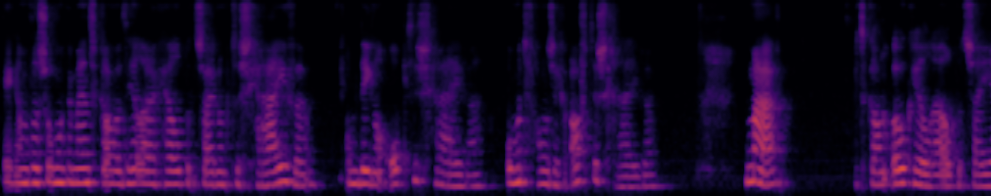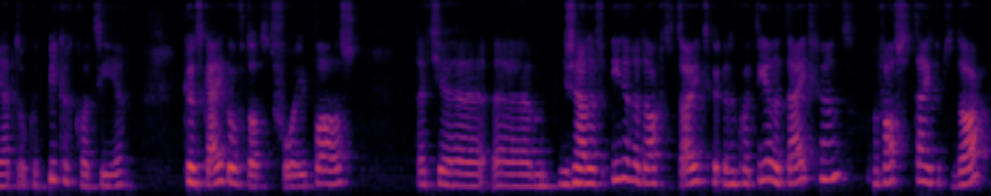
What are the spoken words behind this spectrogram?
Kijk, en voor sommige mensen kan het heel erg helpend zijn om te schrijven, om dingen op te schrijven, om het van zich af te schrijven. Maar het kan ook heel helpend zijn. Je hebt ook het piekerkwartier. Je kunt kijken of dat het voor je past. Dat je ehm, jezelf iedere dag tijd, een kwartier de tijd gunt, een vaste tijd op de dag,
